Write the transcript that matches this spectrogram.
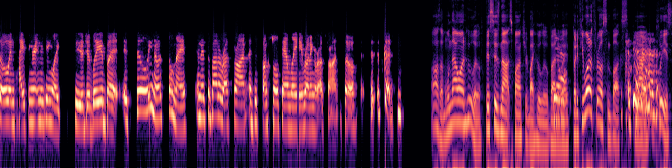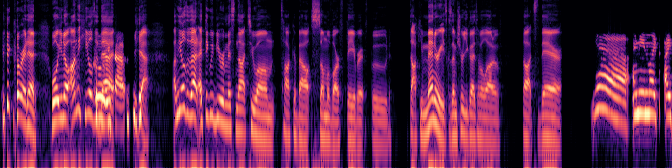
so enticing or anything like Studio Ghibli, but it's still, you know, it's still nice. And it's about a restaurant, a dysfunctional family running a restaurant. So it's good. Awesome. Well, now on Hulu. This is not sponsored by Hulu, by yeah. the way. But if you want to throw some bucks, uh, please go right ahead. Well, you know, on the heels of that, yeah, on the heels of that, I think we'd be remiss not to um talk about some of our favorite food documentaries because I'm sure you guys have a lot of thoughts there. Yeah, I mean, like I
